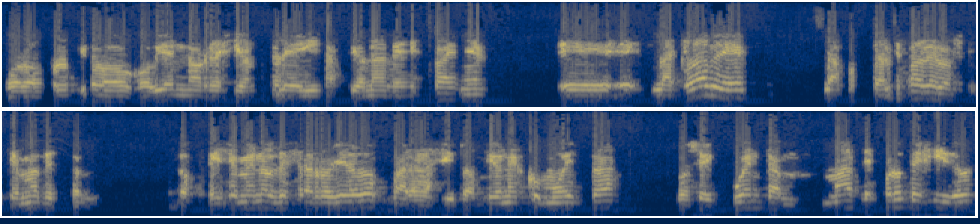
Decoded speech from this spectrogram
o los propios gobiernos regionales y nacionales en España, eh, la clave es la fortaleza de los sistemas de salud. Los países menos desarrollados para situaciones como esta pues, se encuentran más desprotegidos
